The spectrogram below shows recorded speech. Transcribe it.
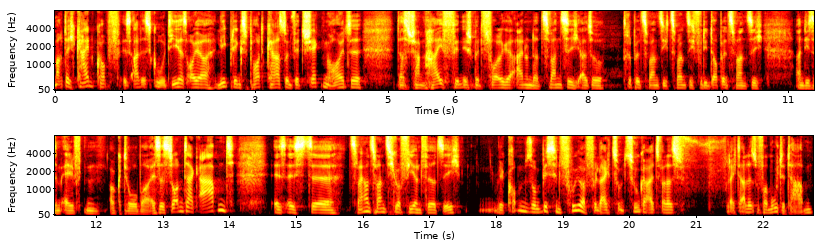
Macht euch keinen Kopf, ist alles gut. Hier ist euer Lieblingspodcast und wir checken heute das Shanghai-Finish mit Folge 120, also Triple 2020 für die Doppel 20 an diesem 11. Oktober. Es ist Sonntagabend, es ist äh, 22.44 Uhr. Wir kommen so ein bisschen früher vielleicht zum Zuge, als wir das vielleicht alle so vermutet haben.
